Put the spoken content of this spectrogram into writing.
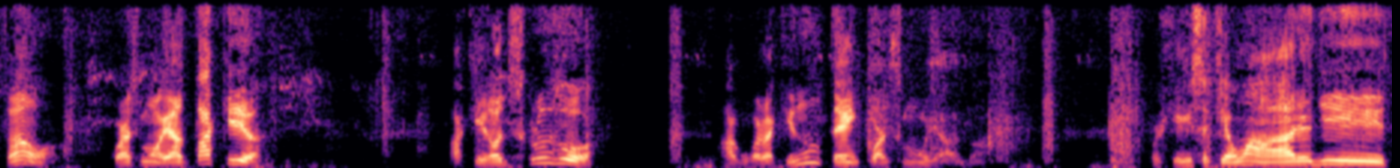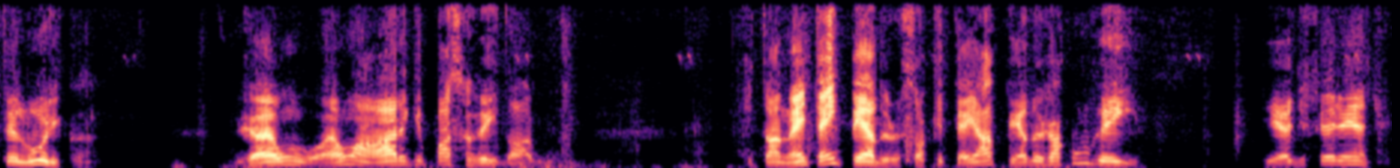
Então, ó, o quartzo molhado está aqui, ó. Aqui ela descruzou. Agora aqui não tem quartzo molhado, ó. Porque isso aqui é uma área de telúrica. Já é, um, é uma área que passa veio d'água. Que também tem pedra, só que tem a pedra já com veio. E é diferente.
